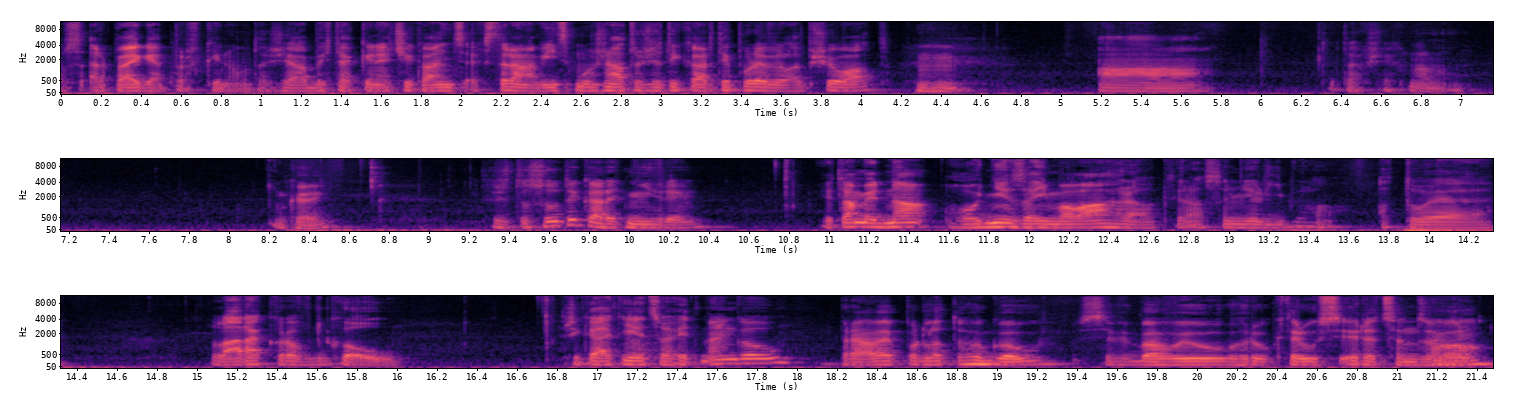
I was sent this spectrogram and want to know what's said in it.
s RPG prvky. No. Takže já bych taky nečekal nic extra navíc. Možná to, že ty karty bude vylepšovat Mhm. a to je tak všechno. No. OK. Takže to jsou ty karetní hry. Je tam jedna hodně zajímavá hra, která se mně líbila a to je Lara Croft Go. Říká ti něco Hitman Go? Právě podle toho Go si vybavuju hru, kterou si i recenzoval. Aha.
